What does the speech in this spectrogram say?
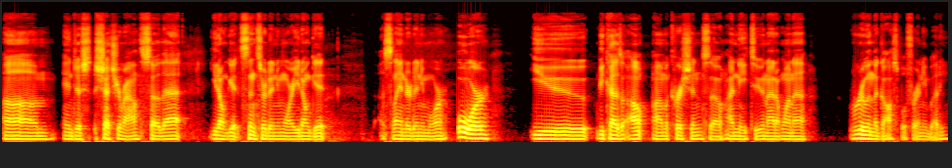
um, and just shut your mouth so that you don't get censored anymore, you don't get uh, slandered anymore, or you because I'll, I'm a Christian, so I need to, and I don't want to ruin the gospel for anybody,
